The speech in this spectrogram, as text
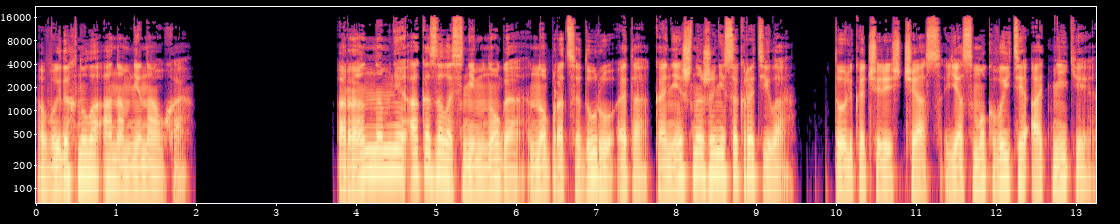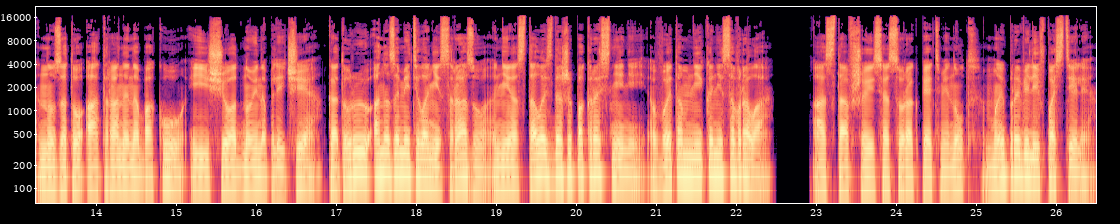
выдохнула она мне на ухо. Ран на мне оказалось немного, но процедуру это, конечно же, не сократило. Только через час я смог выйти от Ники, но зато от раны на боку и еще одной на плече, которую она заметила не сразу, не осталось даже покраснений, в этом Ника не соврала. Оставшиеся 45 минут мы провели в постели.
